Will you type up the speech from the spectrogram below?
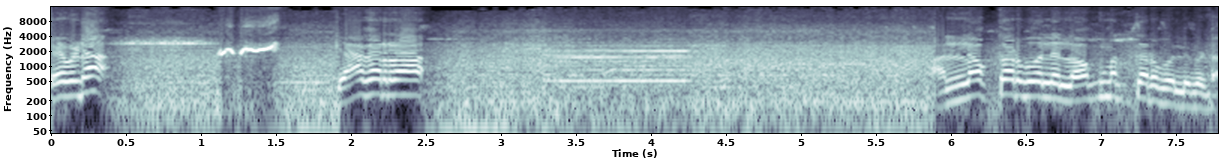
ए बेटा क्या कर रहा अनलॉक कर बोले लॉक मत कर बोले बेटा.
